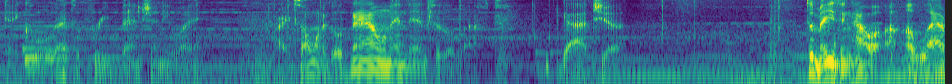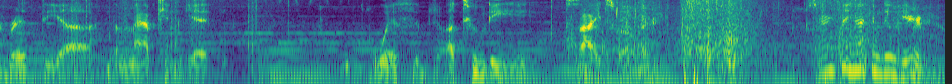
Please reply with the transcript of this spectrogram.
Okay, cool. That's a free bench anyway. Alright, so I want to go down and then to the left. Gotcha. It's amazing how elaborate the uh, the map can get with a 2D side scroller. Is there anything I can do here now?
